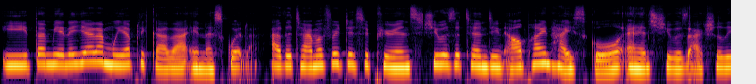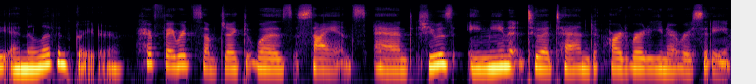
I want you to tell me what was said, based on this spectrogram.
Y también ella era muy aplicada en la escuela. At the time of her disappearance, she was attending Alpine High School and she was actually an 11th grader. Her favorite subject was science and she was aiming to attend Harvard University.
